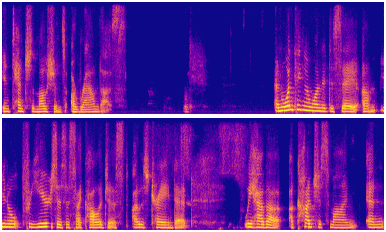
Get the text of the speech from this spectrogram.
intense emotions around us. And one thing I wanted to say, um, you know, for years as a psychologist, I was trained that we have a, a conscious mind and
